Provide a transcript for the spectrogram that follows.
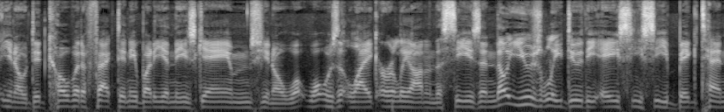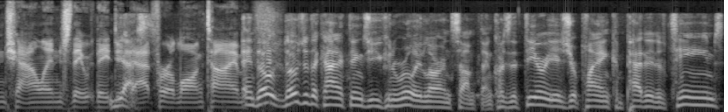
you know, did COVID affect anybody in these games? You know, what what was it like early on in the season? They'll usually do the ACC Big Ten Challenge. They they did yes. that for a long time. And those those are the kind of things that you can really learn something because the theory is you're playing competitive teams,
